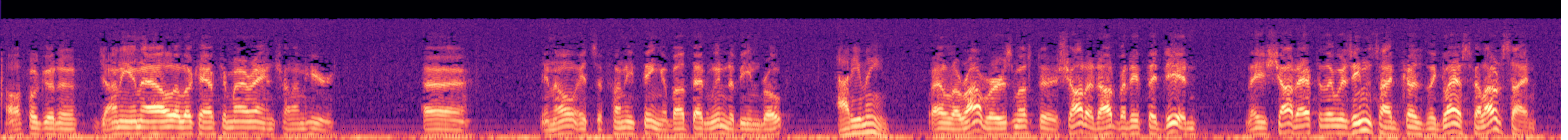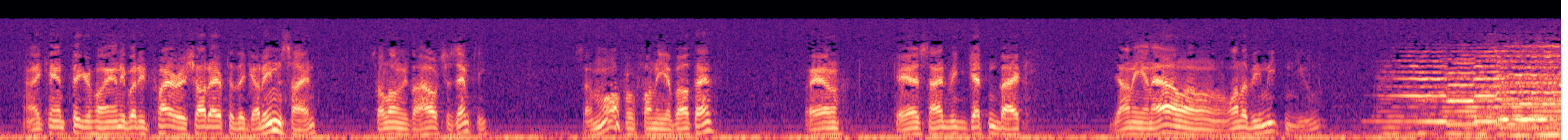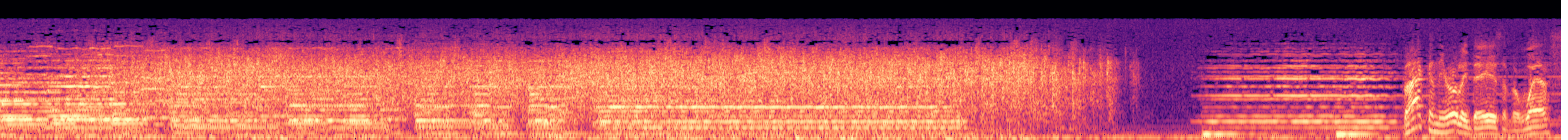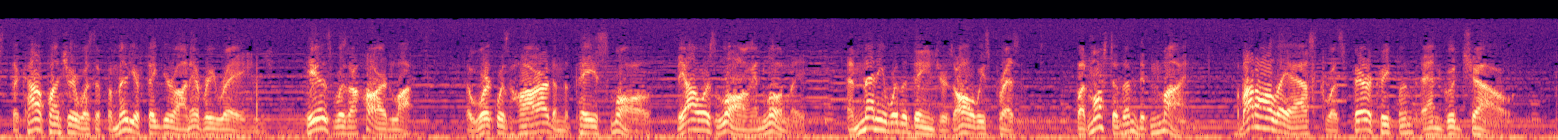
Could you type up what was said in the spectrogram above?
Awful good of Johnny and Al to look after my ranch while I'm here. Uh, you know, it's a funny thing about that window being broke. How do you mean? Well, the robbers must have shot it out, but if they did, they shot after they was inside because the glass fell outside. I can't figure why anybody'd fire a shot after they got inside, so long as the house is empty. Something awful funny about that. Well, guess I'd be getting back. Johnny and Al will want to be meeting you. Back in the early days of the West, the cowpuncher was a familiar figure on every range. His was a hard lot. The work was hard and the pay small, the hours long and lonely, and many were the dangers always present. But most of them didn't mind. About all they asked was fair treatment and good chow.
